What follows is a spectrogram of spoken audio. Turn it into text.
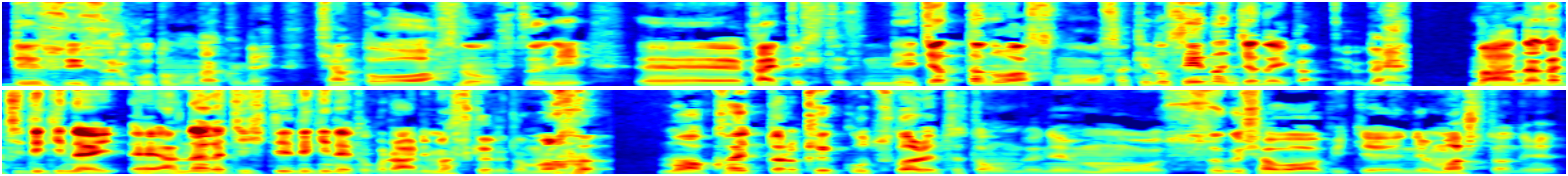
泥酔することもなくね、ちゃんと、あの、普通に、えー、帰ってきて、寝ちゃったのはそのお酒のせいなんじゃないかっていうね。まあ、あながちできない、えー、あながち否定できないところありますけれども まあ、帰ったら結構疲れてたのでね、もうすぐシャワー浴びて寝ましたね。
